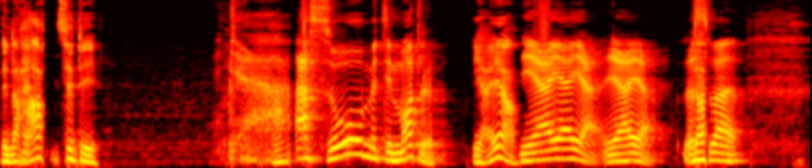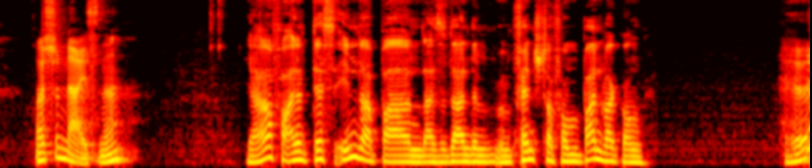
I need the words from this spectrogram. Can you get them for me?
In der Hafen City. Ja. Ach so, mit dem Model. Ja, ja. Ja, ja, ja, ja, ja. Das, Das- war, war schon nice, ne? Ja, vor allem das in der Bahn, also da an dem Fenster vom Bahnwaggon. Hä?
